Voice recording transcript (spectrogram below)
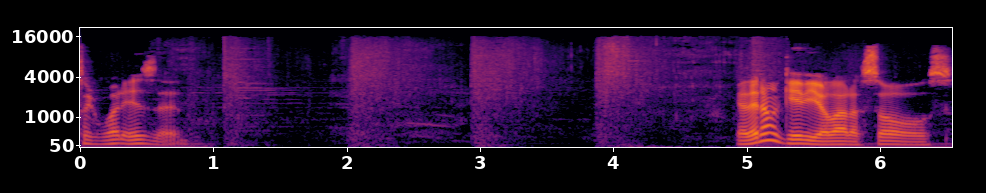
It's like, what is it? Yeah, they don't give you a lot of souls.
